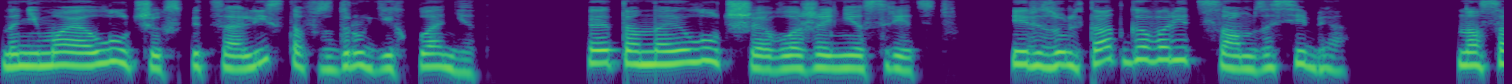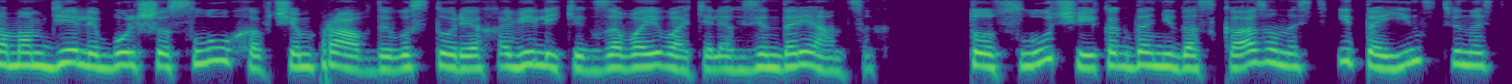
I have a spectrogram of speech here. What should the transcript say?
нанимая лучших специалистов с других планет. Это наилучшее вложение средств, и результат говорит сам за себя. На самом деле больше слухов, чем правды в историях о великих завоевателях-зендарианцах. Тот случай, когда недосказанность и таинственность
